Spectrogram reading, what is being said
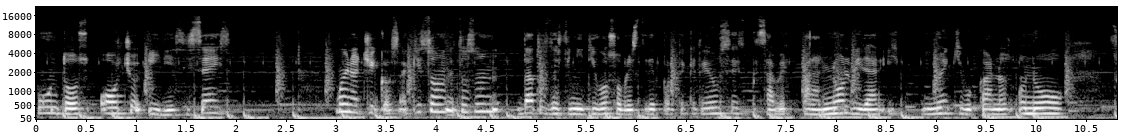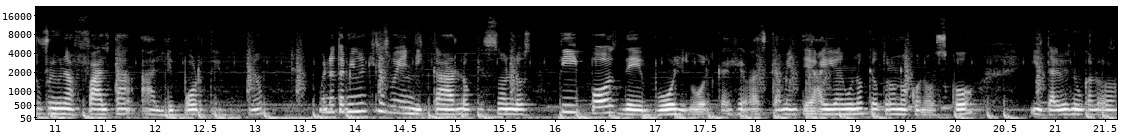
puntos 8 y 16. Bueno chicos, aquí son, estos son datos definitivos sobre este deporte que tenemos que saber para no olvidar y, no equivocarnos o no sufrir una falta al deporte, ¿no? Bueno, también aquí les voy a indicar lo que son los tipos de voleibol, que básicamente hay alguno que otro no conozco y tal vez nunca lo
